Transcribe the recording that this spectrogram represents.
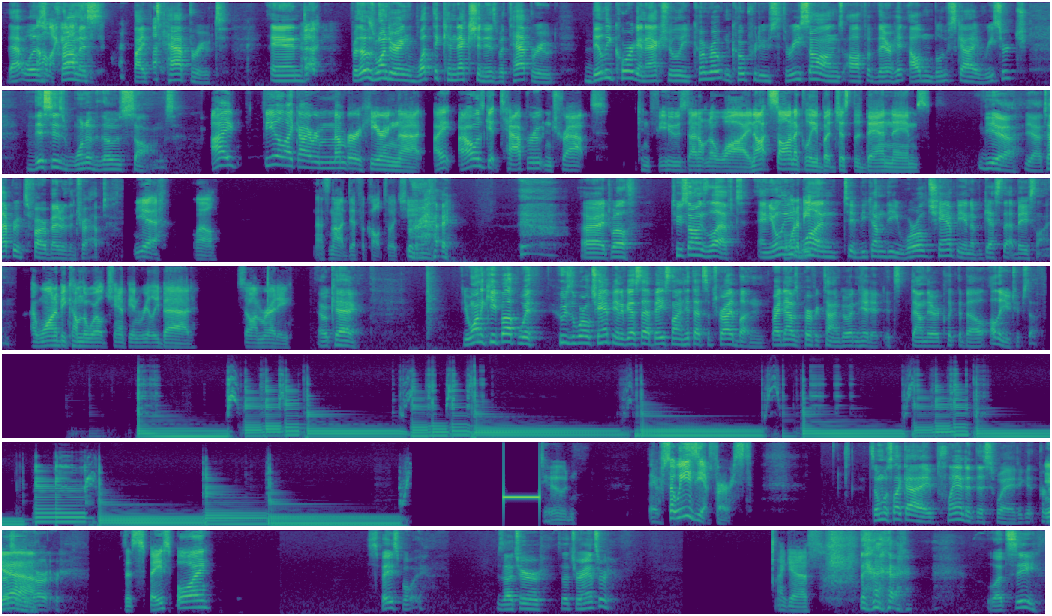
That was oh by Taproot. And for those wondering what the connection is with Taproot, Billy Corgan actually co wrote and co produced three songs off of their hit album Blue Sky Research. This is one of those songs. I feel like I remember hearing that. I, I always get Taproot and Trapt confused. I don't know why. Not sonically, but just the band names. Yeah, yeah, Taproot's far better than Trapt. Yeah. Well, that's not difficult to achieve. Right. All right, well, two songs left, and you only need be- one to become the world champion of Guess That Bassline. I want to become the world champion really bad. So I'm ready. Okay. If you want to keep up with who's the world champion of Guess That Bassline, hit that subscribe button. Right now is a perfect time. Go ahead and hit it. It's down there. Click the bell, all the YouTube stuff. They were so easy at first. It's almost like I planned it this way to get progressively Yeah. harder. Is it Space Boy? Space Boy. Is that your is that your answer? I guess. Let's see.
